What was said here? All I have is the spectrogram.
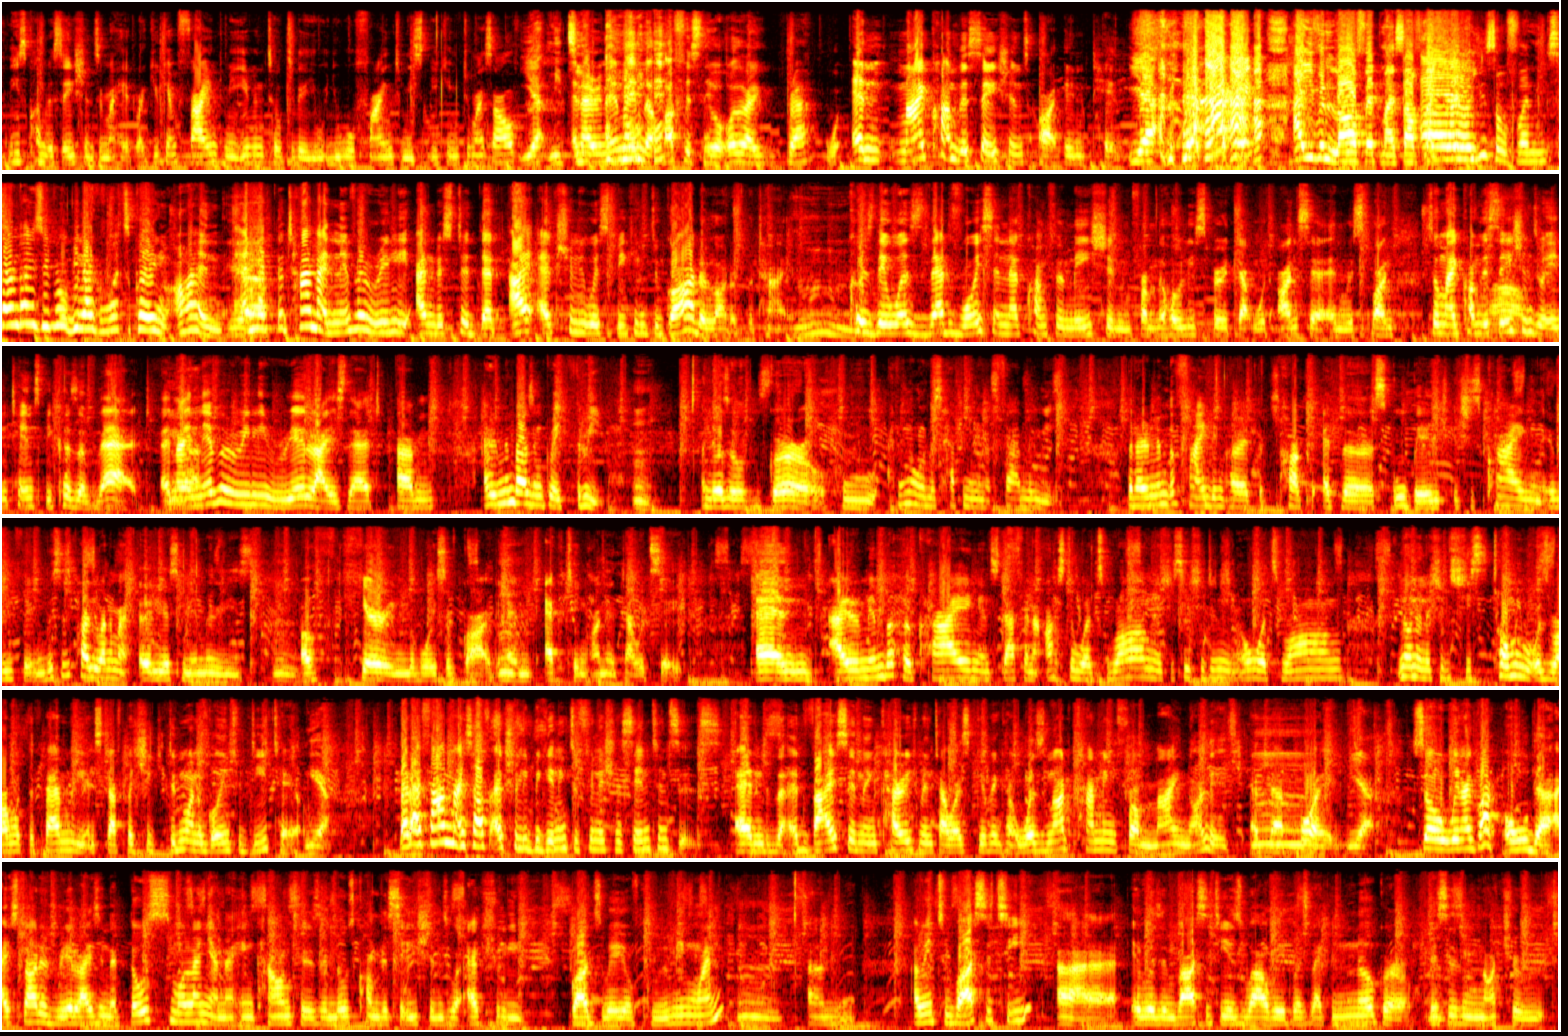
these conversations in my head. Like you can find me even till today. You you will find me speaking to myself. Yeah, me too. And I remember in the office they were all like, "Bruh," wh-" and my conversations are intense. Yeah. I even laugh at myself. Like, "Girl, you're so funny. Sometimes people will be like, "What's going on?" And at the time, I never really understood that I actually was speaking to God a lot of the time, mm. because there was that voice and that confirmation from the Holy Spirit that would answer and respond. So my conversations were intense because of that, and Yeah. I never really realized that. Um, I remember I was in grade three, mm. and there was a girl who I don't know what was happening in her family. But I remember finding her at the park at the school bench and she's crying and everything. This is probably one of my earliest memories mm. of hearing the voice of God mm. and acting on it, I would say. And I remember her crying and stuff, and I asked her what's wrong, and she said she didn't know what's wrong. No, no, no, she, she told me what was wrong with the family and stuff, but she didn't want to go into detail. Yeah. But I found myself actually beginning to finish her sentences. And the advice and encouragement I was giving her was not coming from my knowledge at that mm. point. Yeah. So when I got older, I started realizing that those smolanyana encounters and those conversations were actually God's way of grooming one. Um, I went to varsity. Uh, it was in varsity as well, where it was like, no, girl, this is not your route.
